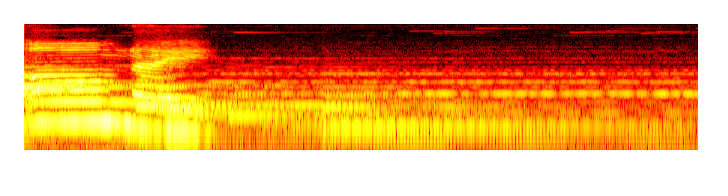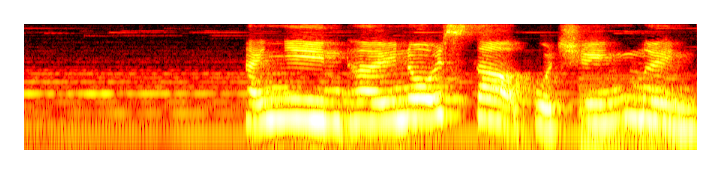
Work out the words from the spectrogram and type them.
om này. Hãy nhìn thấy nỗi sợ của chính mình.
